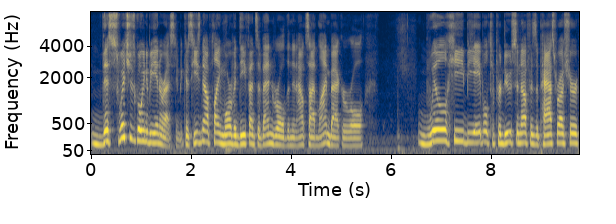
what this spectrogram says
This switch is going to be interesting because he's now playing more of a defensive end role than an outside linebacker role will he be able to produce enough as a pass rusher?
